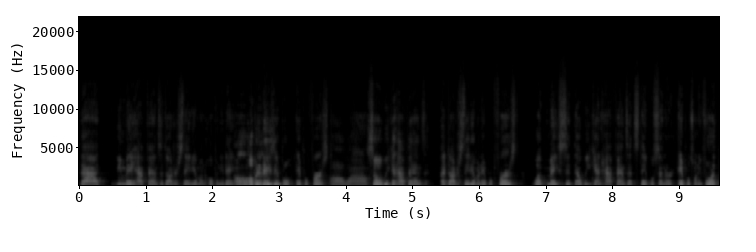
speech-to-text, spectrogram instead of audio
that we may have fans at Dodger Stadium on opening day. Oh, Opening day is April April first. Oh wow. So we could have fans at Dodger Stadium on April 1st. What makes it that we can't have fans at Staples Center April 24th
